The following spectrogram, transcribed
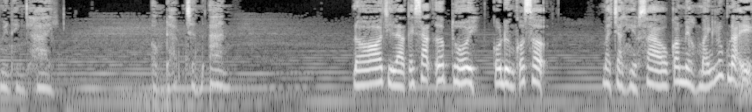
nguyên hình hài. Ông đạm trấn an. Nó chỉ là cái xác ướp thôi, cô đừng có sợ. Mà chẳng hiểu sao con mèo mánh lúc nãy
